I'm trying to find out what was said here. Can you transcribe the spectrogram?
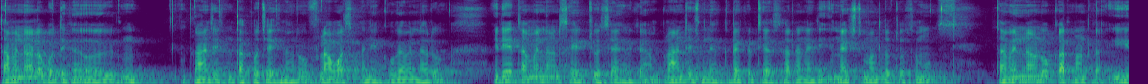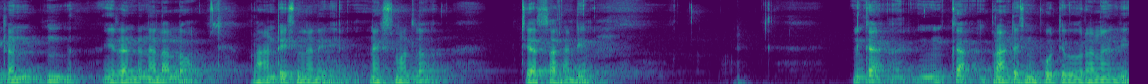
తమిళనాడులో కొద్దిగా uh, ప్లాంటేషన్ తక్కువ చేసినారు. ఫ్లవర్స్ పైన ఎక్కువగా వెళ్ళారు ఇదే తమిళనాడు సైడ్ చూసే కనుక ప్లాంటేషన్లు ఎక్కడెక్కడ చేస్తారనేది నెక్స్ట్ మంత్లో చూస్తాము. తమిళనాడు కర్ణాటక ఈ రెండు ఈ రెండు నెలల్లో ప్లాంటేషన్లు అనేది నెక్స్ట్ మంత్లో చేస్తారండి. ఇంకా ఇంకా ప్లాంటేషన్ పూర్తి వివరాలు అనేది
